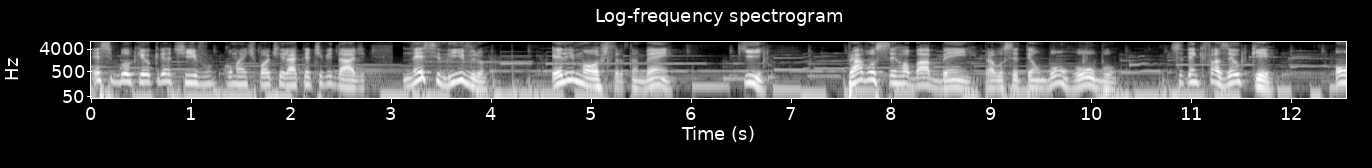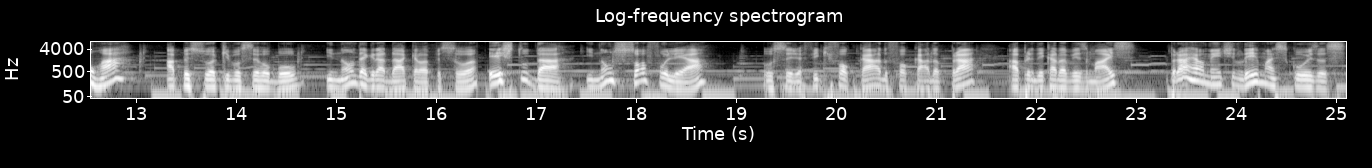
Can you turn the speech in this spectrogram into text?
esse bloqueio criativo, como a gente pode tirar a criatividade. Nesse livro, ele mostra também que para você roubar bem, para você ter um bom roubo, você tem que fazer o quê? Honrar a pessoa que você roubou e não degradar aquela pessoa, estudar e não só folhear, ou seja, fique focado, focada para aprender cada vez mais, para realmente ler mais coisas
